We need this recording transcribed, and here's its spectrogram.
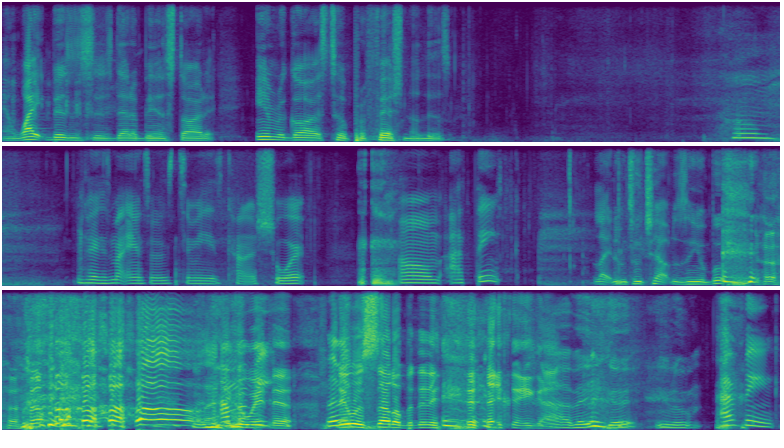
and white businesses that are being started in regards to professionalism? Um Okay, because my answer to me is kind of short. um, I think Like them two chapters in your book. I'm gonna be, there. let It me- was subtle, but then it, it got. ah, man, you good. You know. I think,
